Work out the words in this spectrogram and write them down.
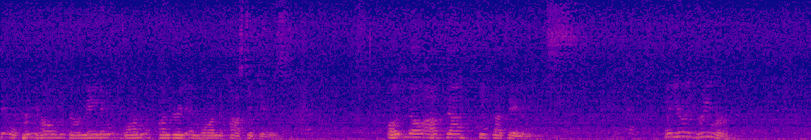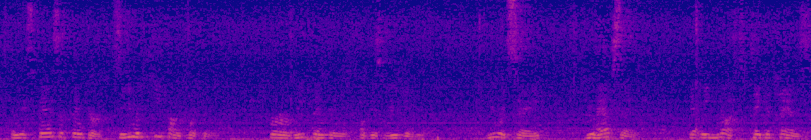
that will bring home the remaining 101 hostages. Odno Avda Tiklatenu. But you're a dreamer, an expansive thinker, so you would keep on pushing for a rethinking of this region. You would say, you have said, that we must take a chance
